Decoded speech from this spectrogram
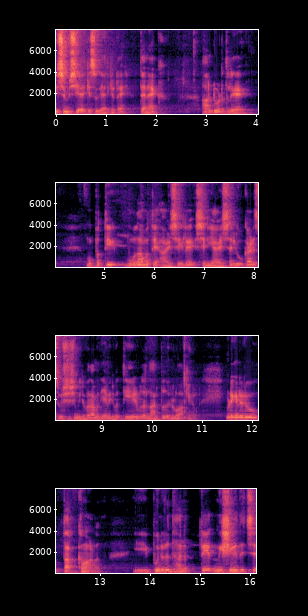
ഈശംശിയായിക്ക് സ്തുതിയായിരിക്കട്ടെ. തെനാക്ക് ആണ്ടുവട്ടത്തിലെ മുപ്പത്തി മൂന്നാമത്തെ ആഴ്ചയിലെ ശനിയാഴ്ച ലൂക്കാട് സുവിശേഷം ഇരുപതാം അധ്യായം ഇരുപത്തിയേഴ് മുതൽ നാൽപ്പത് വരെയുള്ള വാക്യങ്ങൾ. ഇവിടെ ഇങ്ങനെ ഒരു തർക്കമാണ്. ഈ പുനരുദ്ധാനത്തെ നിഷേധിച്ച്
